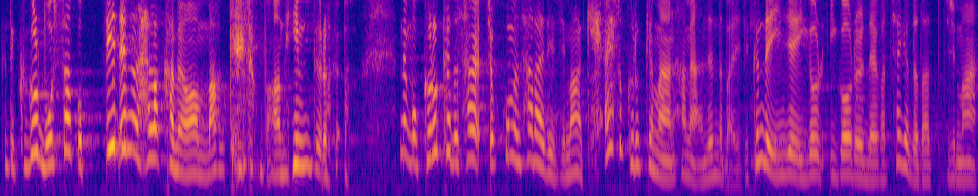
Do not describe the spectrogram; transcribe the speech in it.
근데 그걸 못 찾고 in을 하락하면 막 계속 마음이 힘들어요. 근데 뭐 그렇게도 살, 조금은 살아야 되지만 계속 그렇게만 하면 안 된단 말이지. 근데 이제 이걸, 이거를 내가 책에도 놨지만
